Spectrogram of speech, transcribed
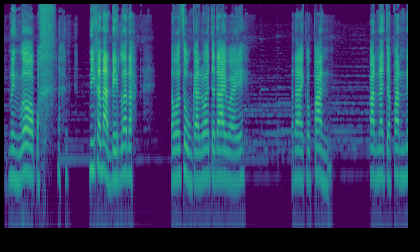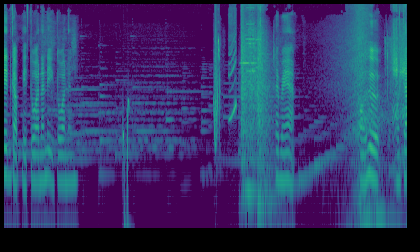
ๆหนึ่งรอบ นี่ขนาดเน้นแล้วนะ เรามาสุ่มกันว่าจะได้ไหมถ้าได้ก็ปั้น ปั้นน่าจะปั้นเล่นกับไอตัวนั้นอีกตัวหนึ่ง ช่ไหมอะขอเถอะขอใจ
